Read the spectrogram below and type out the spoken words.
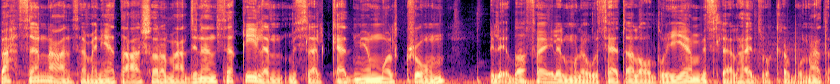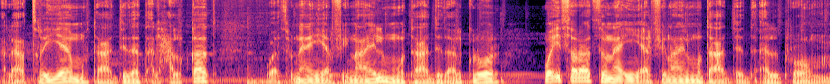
بحثا عن 18 معدنا ثقيلا مثل الكادميوم والكروم بالإضافة إلى الملوثات العضوية مثل الهيدروكربونات العطرية متعددة الحلقات وثنائي الفينايل متعدد الكلور وإيثرات ثنائي الفينايل متعدد البروم.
